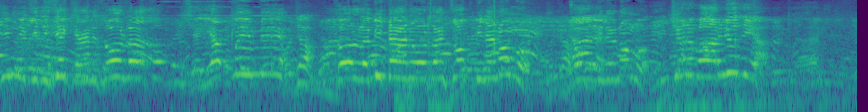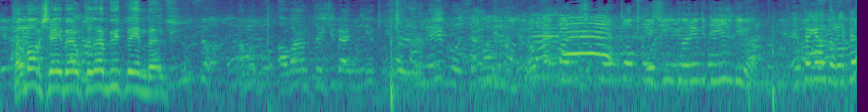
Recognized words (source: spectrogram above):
Şimdi gidecek yani zorla şey yapmayın bir. Hocam. Zorla bir tane oradan çok bilen o mu? Çok bilen o mu? Bir kere bağırıyordu ya. Tamam şey be o kadar büyütmeyin be. Ama bu avantajı ben niye kullanıyorum? Ne bu? Sen? Yok kardeşim top toplayışın görevi değil diyor. Efe gel böyle Efe.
